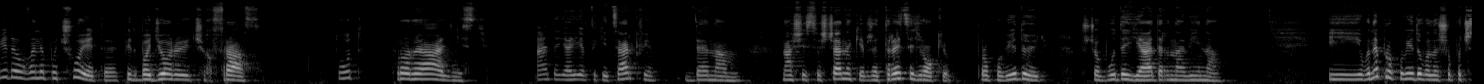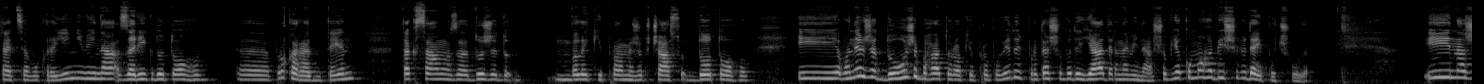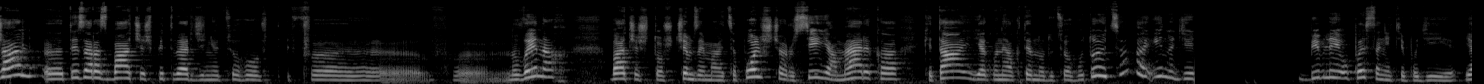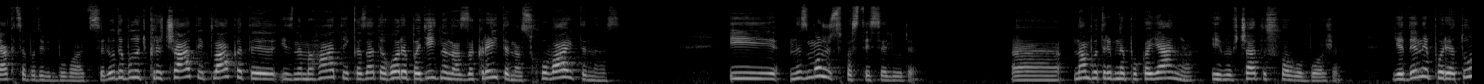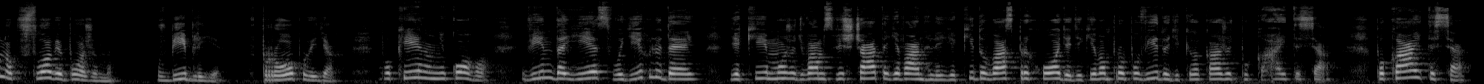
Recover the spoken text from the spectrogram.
відео ви не почуєте підбадьорюючих фраз. Тут про реальність. Знаєте, я є в такій церкві, де нам наші священики вже 30 років проповідують, що буде ядерна війна. І вони проповідували, що почнеться в Україні війна за рік до того, е, про карантин, так само за дуже великий проміжок часу до того. І вони вже дуже багато років проповідують про те, що буде ядерна війна, щоб якомога більше людей почули. І, на жаль, е, ти зараз бачиш підтвердження цього в, в, е, в новинах. Бачиш, то, чим займається Польща, Росія, Америка, Китай, як вони активно до цього готуються, а іноді в Біблії описані ті події, як це буде відбуватися. Люди будуть кричати, плакати, і знемагати, і казати: горе, падіть на нас, закрийте нас, сховайте нас. І не зможуть спастися люди. Е, Нам потрібне покаяння і вивчати Слово Боже. Єдиний порятунок в Слові Божому, в Біблії, в проповідях. Покинув нікого. Він дає своїх людей, які можуть вам звіщати Євангеліє, які до вас приходять, які вам проповідують, які кажуть, покайтеся, покайтеся.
